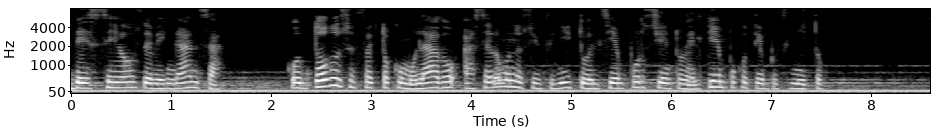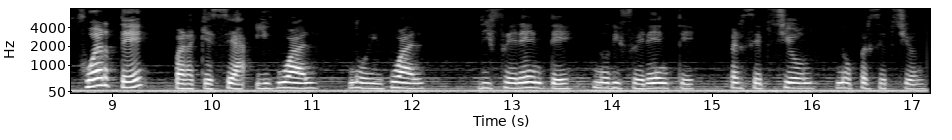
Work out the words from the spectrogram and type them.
deseos de venganza, con todo su efecto acumulado a cero menos infinito el 100% del tiempo con tiempo infinito. Fuerte para que sea igual, no igual, diferente, no diferente, percepción, no percepción.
